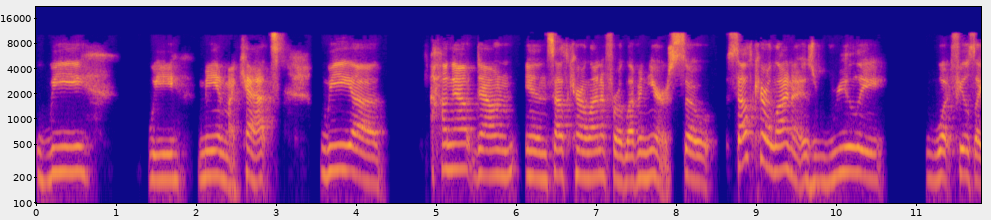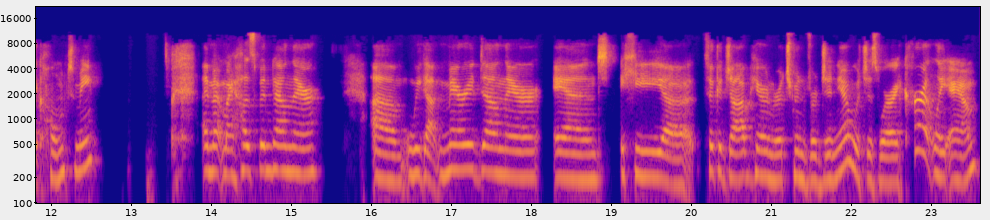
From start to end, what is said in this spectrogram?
we we me and my cats we uh, hung out down in south carolina for 11 years. So south carolina is really what feels like home to me. I met my husband down there um, we got married down there, and he uh, took a job here in Richmond, Virginia, which is where I currently am.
